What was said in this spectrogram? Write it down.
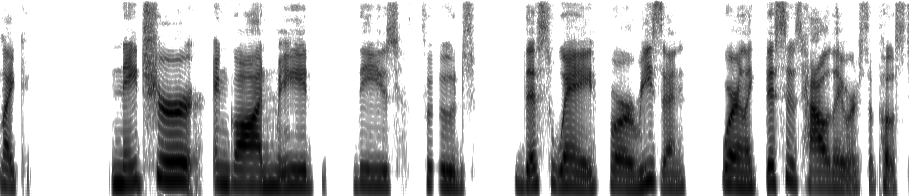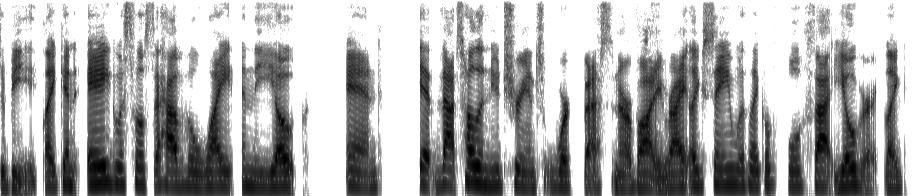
like, nature and God made these foods this way for a reason, where, like, this is how they were supposed to be. Like, an egg was supposed to have the white and the yolk, and it, that's how the nutrients work best in our body, right? Like, same with like a full fat yogurt. Like,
